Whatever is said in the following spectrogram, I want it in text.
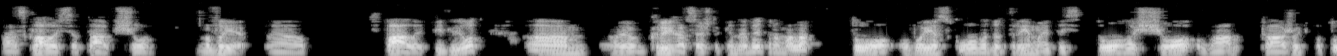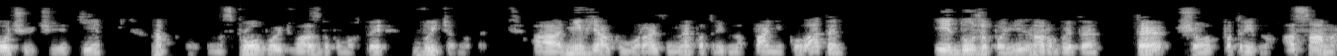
а, склалася так, що ви е, впали під льод, а, е, крига все ж таки не витримала, то обов'язково дотримайтесь того, що вам кажуть оточуючі, які спробують вас допомогти витягнути. А, ні в якому разі не потрібно панікувати і дуже повільно робити те, що потрібно. А саме,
